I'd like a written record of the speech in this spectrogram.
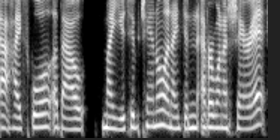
at high school about my YouTube channel and I didn't ever want to share it.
